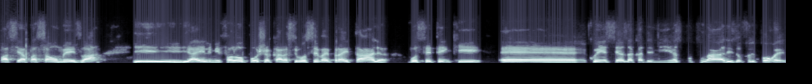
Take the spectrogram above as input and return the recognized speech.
passear, passar um mês lá, e, e aí ele me falou, poxa, cara, se você vai para a Itália, você tem que é, conhecer as academias populares. Eu falei, pô, é,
